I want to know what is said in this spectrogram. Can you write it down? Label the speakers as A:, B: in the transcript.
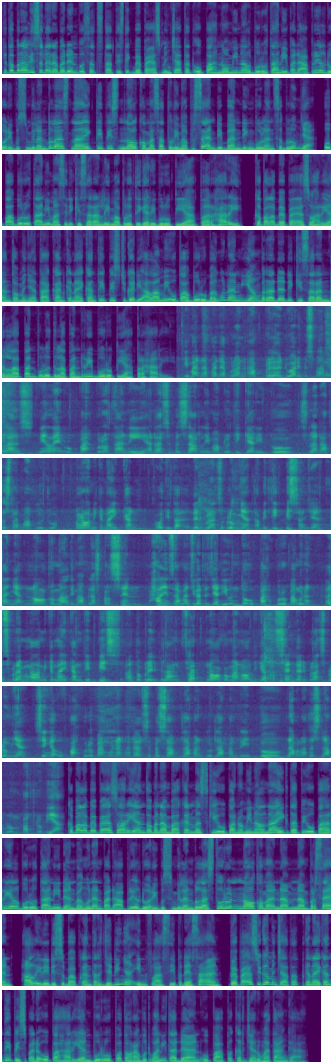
A: Kita beralih, Saudara Badan Pusat Statistik BPS mencatat upah nominal buruh tani pada April 2019 naik tipis 0,15 persen dibanding bulan sebelumnya. Upah buruh tani masih di kisaran Rp53.000 per hari. Kepala BPS Suharyanto menyatakan kenaikan tipis juga dialami upah buruh bangunan yang berada di kisaran Rp88.000 per hari.
B: Di mana pada bulan April 2019 nilai upah buruh tani adalah sebesar 53.982 mengalami kenaikan kalau kita dari bulan sebelumnya tapi tipis saja hanya 0,15 persen. Hal yang sama juga terjadi untuk upah buruh bangunan. E, sebenarnya mengalami kenaikan tipis atau boleh dibilang flat 0,03 persen dari bulan sebelumnya sehingga upah buruh bangunan adalah sebesar 88.664 rupiah
A: Kepala BPS Suharyanto menambahkan meski upah nominal naik tapi upah real buruh tani dan bangunan pada April 2019 turun 0,66 persen Hal ini disebabkan terjadinya inflasi pedesaan. BPS juga mencatat kenaikan tipis pada upah harian buruh potong rambut wanita dan upah pekerja rumah tangga.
